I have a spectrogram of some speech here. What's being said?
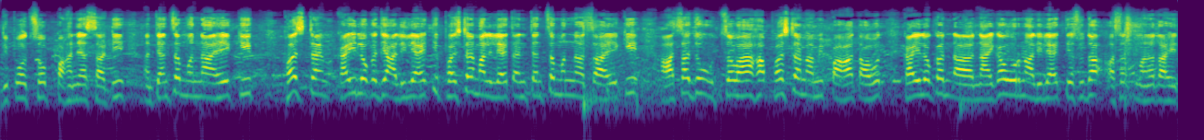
दीपोत्सव पाहण्यासाठी. आणि त्यांचं म्हणणं आहे की फर्स्ट टाइम काही लोक जे आलेले आहेत ती फर्स्ट टाइम आलेले आहेत. आणि त्यांचं म्हणणं असं आहे की असा जो उत्सव आहे हा फर्स्ट टाईम आम्ही पाहत आहोत. काही लोक नायगावरून आलेले आहेत ते सुद्धा असंच म्हणत आहेत.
